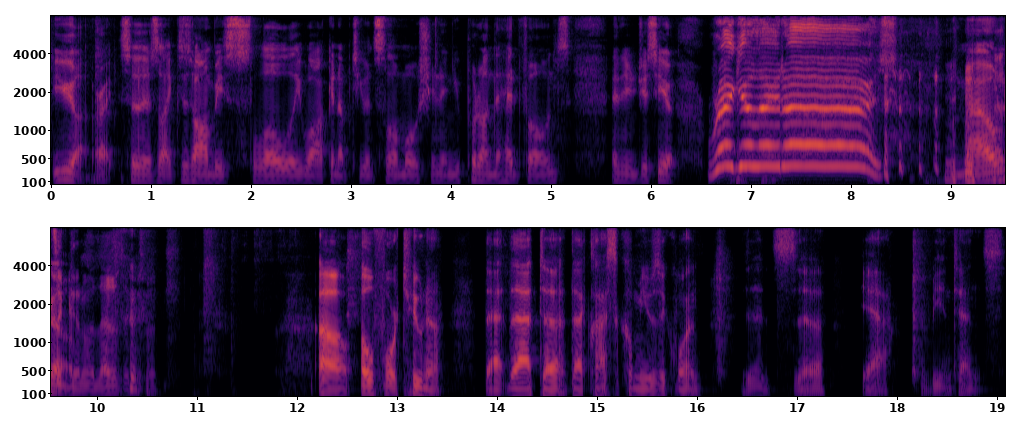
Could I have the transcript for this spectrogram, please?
you got right, so there's like zombies slowly walking up to you in slow motion, and you put on the headphones, and you just hear regulators. Mount That's a good one. That is a good one. Oh, oh, Fortuna, that that uh, that classical music one. It's uh, yeah, it'd be intense.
